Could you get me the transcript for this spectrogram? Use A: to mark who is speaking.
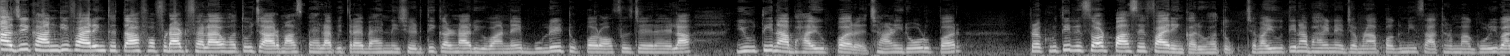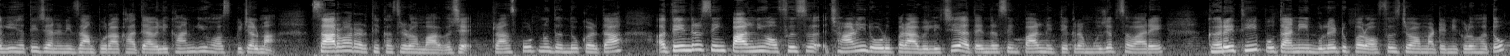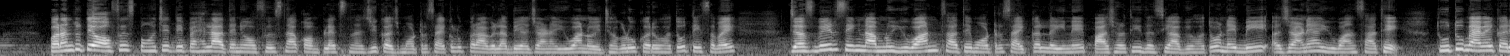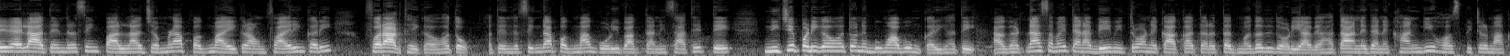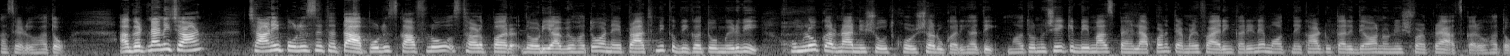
A: આજે ખાનગી ફાયરિંગ થતા ફફડાટ ફેલાયો હતો. ચાર માસ પહેલા પિતરાઈ બહેનની છેડતી કરનાર યુવાને બુલેટ ઉપર ઓફિસ જઈ રહેલા યુવતીના ભાઈ ઉપર છાણી રોડ ઉપર પ્રકૃતિ રિસોર્ટ પાસે ફાયરિંગ કર્યું હતું, જેમાં યુવતીના ભાઈને જમણા પગની સાથળમાં ગોળી વાગી હતી, જેને નિઝામપુરા ખાતે આવેલી ખાનગી હોસ્પિટલમાં સારવાર અર્થે ખસેડવામાં આવ્યો છે. ટ્રાન્સપોર્ટનો ધંધો કરતા અતેન્દ્રસિંહ પાલની ઓફિસ છાણી રોડ ઉપર આવેલી છે. અતેન્દ્રસિંહ પાલ નિત્યક્રમ મુજબ સવારે ઘરેથી પોતાની બુલેટ ઉપર ઓફિસ જવા માટે નીકળ્યો હતો, પરંતુ તે ઓફિસ પહોંચે તે પહેલા તેની ઓફિસના કોમ્પ્લેક્સ નજીક જ મોટરસાયકલ ઉપર આવેલા બે અજાણ્યા યુવાનોએ ઝઘડો કર્યો હતો. તે સમયે જસબીરસિંહ નામનો યુવાન સાથે મોટરસાયકલ લઈને પાછળથી ધસી આવ્યો હતો અને બે અજાણ્યા યુવાન સાથે તૂતુ મેમે કરી રહેલા અતેન્દ્રસિંહ પાલના જમણા પગમાં એક રાઉન્ડ ફાયરિંગ કરી ફરાર થઈ ગયો હતો. અતેન્દ્રસિંહના પગમાં ગોળી વાગતાની સાથે તે નીચે પડી ગયો હતો અને બૂમાબૂમ કરી હતી. આ ઘટના સમયે તેના બે મિત્રો અને કાકા તરત જ મદદ દોડી આવ્યા હતા અને તેને ખાનગી હોસ્પિટલમાં ખસેડ્યો હતો. આ ઘટનાની જાણ છાણી પોલીસને થતાં પોલીસ કાફલો સ્થળ પર દોડી આવ્યો હતો અને પ્રાથમિક વિગતો મેળવી હુમલો કરનારની શોધખોળ શરૂ કરી હતી. મહત્વનું છે કે બે માસ પહેલા પણ તેમણે ફાયરિંગ કરીને મોતને ઘાટ ઉતારી દેવાનો નિષ્ફળ પ્રયાસ કર્યો હતો.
